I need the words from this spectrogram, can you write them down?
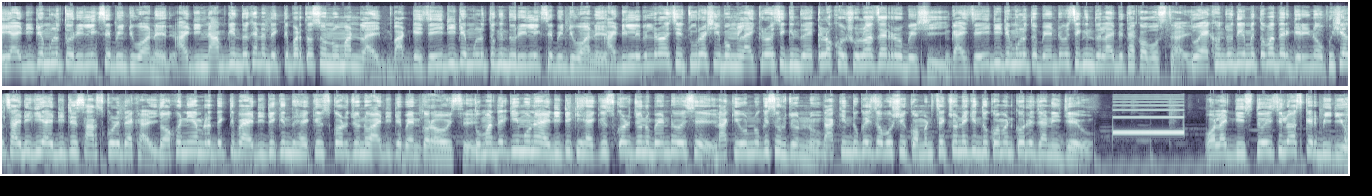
এই আইডিটা মূলত রিলিক্স সেভেন্টি ওয়ানের। আইডির নাম কিন্তু এখানে দেখতে পারতাছো নোমান লাইভ বাট গাইস এই আইডিটা মূলত কিন্তু রিলিক্স সেভেন্টি ওয়ানের। আইডি লেভেল রয়েছে চুরাশি এবং লাইক রয়েছে কিন্তু এক লক্ষ ষোলো হাজারেরও বেশি। গাইস এই আইডিটা মূলত ব্যান্ড হয়েছে কিন্তু লাইভে থাকা অবস্থায়। তো এখন যদি আমি তোমাদের গ্রিন অফিসিয়াল সাইডে গিয়ে আইডিটা সার্চ করে দেখাই, তখনই আমরা দেখতে পাই আইডিটা কিন্তু হ্যাক ইউজ করার জন্য আইডিটা ব্যান করা হয়েছে। তোমাদের কি মনে হয় আইডিটি কি হ্যাক ইউজ করার জন্য ব্যান্ড হয়েছে? নাকি অন্য কিছুর জন্য? তা কিন্তু গাইজ অবশ্যই কমেন্ট সেকশনে কিন্তু কমেন্ট করে জানিয়ে যেও অলাইট গিস তো এই আজকের ভিডিও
